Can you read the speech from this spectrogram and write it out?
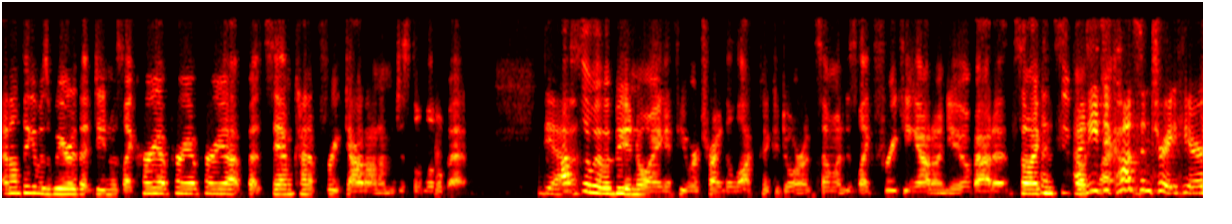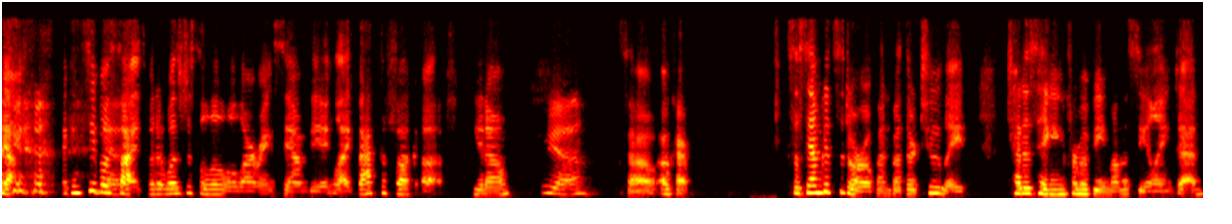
I don't think it was weird that Dean was like, Hurry up, hurry up, hurry up, but Sam kind of freaked out on him just a little bit. Yeah. Also, it would be annoying if you were trying to lockpick a door and someone is like freaking out on you about it. So I can see both I need sides. to concentrate here. Yeah. I can see both Yeah. sides, but it was just a little alarming. Sam being like, "Back the fuck up," you know. yeah. So okay. So Sam gets the door open, but they're too late. Ted is hanging from a beam on the ceiling, dead.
